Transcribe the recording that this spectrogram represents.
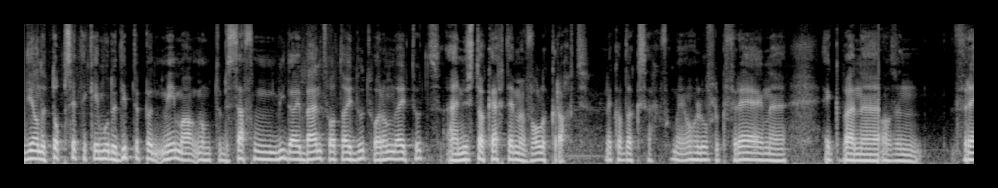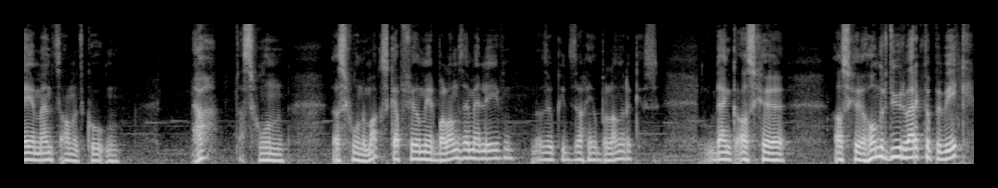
die aan de top zit, een keer moet een dieptepunt meemaken om te beseffen wie dat je bent, wat dat je doet, waarom dat je het doet. En nu sta ik echt in mijn volle kracht. Of dat ik zeg, ik voel me ongelooflijk vrij en ik ben als een vrije mens aan het koken. Ja, dat is gewoon, dat is gewoon de max. Ik heb veel meer balans in mijn leven. Dat is ook iets dat heel belangrijk is. Ik denk als je, als je 100 uur werkt op een week,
